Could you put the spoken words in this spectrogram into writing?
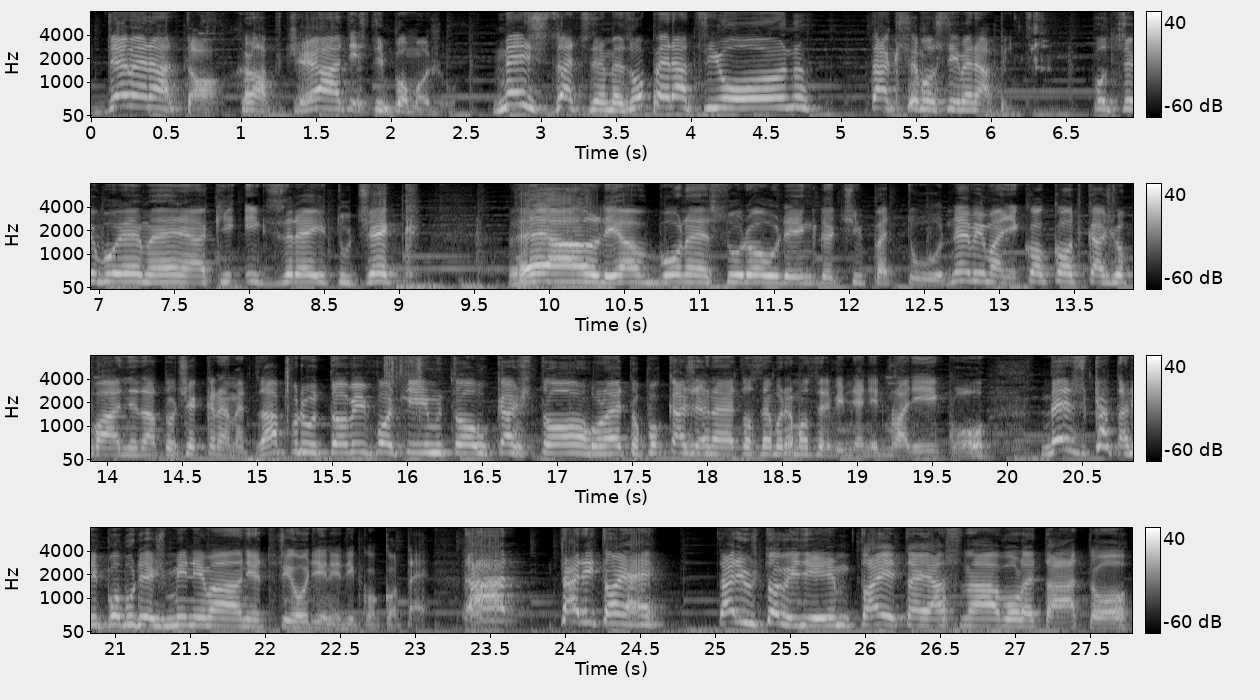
jdeme na to, chlapče, já ti s tím pomůžu. Než začneme s operacion, tak se musíme napít. Potřebujeme nějaký X-ray check. Real diabone surrounding the chipetu. Nevím ani kokot, každopádně na to čekneme. Zapnu to, vyfotím to, ukaž to. Ono je to pokažené, to se bude muset vyměnit mladíku. Dneska tady pobudeš minimálně 3 hodiny, ty kokote. A tady to je. Tady už to vidím, tady to je jasná, vole, táto.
